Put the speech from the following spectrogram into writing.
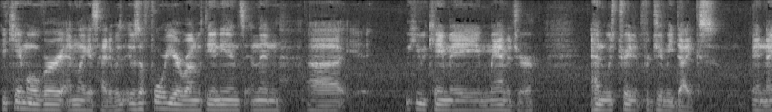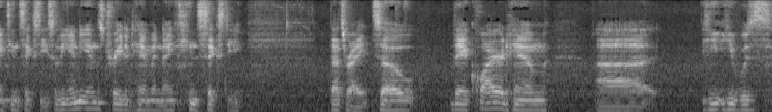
he came over and, like I said, it was it was a four year run with the Indians, and then uh, he became a manager and was traded for Jimmy Dykes in 1960. So the Indians traded him in 1960. That's right. So they acquired him. Uh, he he was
